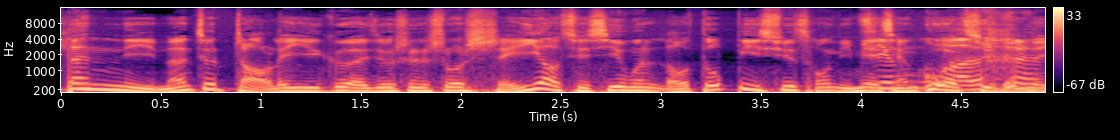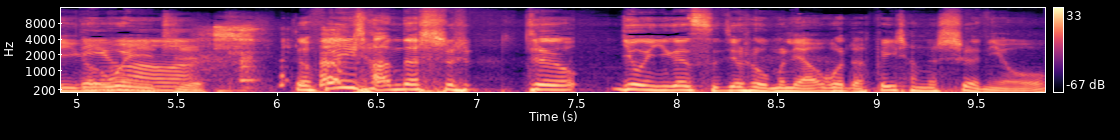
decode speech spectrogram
但你呢，就找了一个，就是说谁要去新闻楼都必须从你面前过去的那一个位置，就非常的是，就用一个词，就是我们聊过的，非常的社牛。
